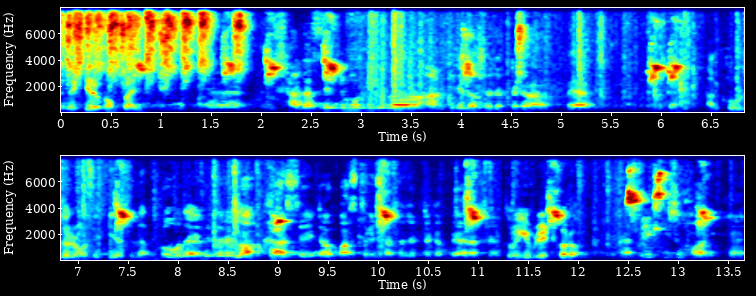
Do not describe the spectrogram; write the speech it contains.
এটা কীরকম প্রাইস সাদা সিল্কি মুরগিগুলো আট থেকে দশ হাজার টাকা পেয়ার আর কবুতরের মধ্যে কি আছে দামি? কবুতরের ভিতরে লক্ষা আছে এটাও পাঁচ থেকে সাত হাজার টাকা পেয়ার আছে। তুমি কি ব্রিড করো? ব্রিড কিছু হয় হ্যাঁ।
